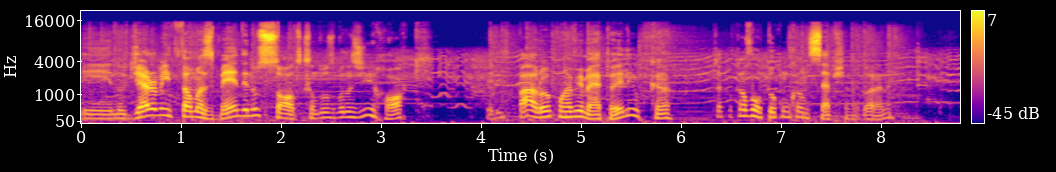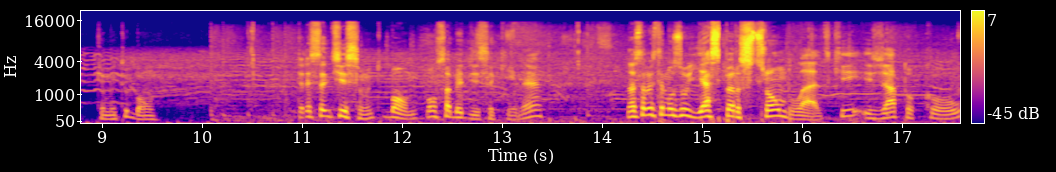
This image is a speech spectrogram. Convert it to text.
e no Jeremy Thomas Band e no Salt, que são duas bandas de rock. Ele parou com heavy metal, ele e o Khan. Só que o Khan voltou com Conception agora, né? Que é muito bom. Interessantíssimo, muito bom, muito bom saber disso aqui, né? Nós também temos o Jesper Stromblad, que já tocou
